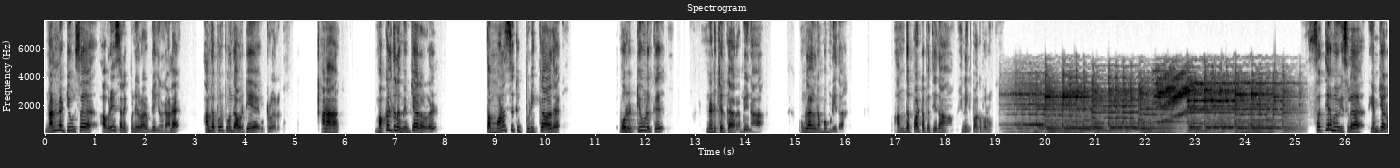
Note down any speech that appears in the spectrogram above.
நல்ல டியூன்ஸை அவரே செலக்ட் பண்ணிடுவார் அப்படிங்கிறதுனால அந்த பொறுப்பு வந்து அவர்கிட்டயே விட்டுருவார். ஆனால் மக்கள் தலைமை எம்ஜிஆர் அவர்கள் தம் மனசுக்கு பிடிக்காத ஒரு டியூனுக்கு நடிச்சிருக்கார் அப்படின்னா உங்களால் நம்ப முடியுதா? அந்த பாட்டை பற்றி தான் இன்னைக்கு பார்க்க போகிறோம் சத்யா மூவிஸில் எம்ஜிஆர்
